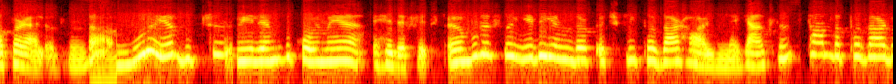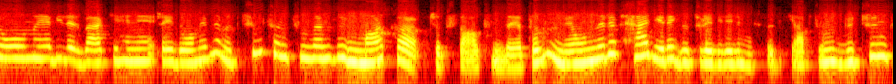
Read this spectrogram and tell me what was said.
Apparel adında. Buraya bütün üyelerimizi koymaya hedefledik. E, Burası 7-24 açık bir pazar haline gelsin. Tam da pazarda olmayabilir. Belki hani şeyde olmayabilir ama tüm tanıtımlarımızı marka çatısı altında yapalım ve onları her yere götürebilelim istedik. Yaptığımız bütün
